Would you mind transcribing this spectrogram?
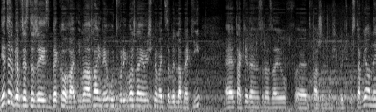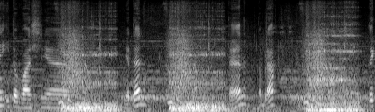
Nie tylko przez to, że jest bekowa i ma fajny utwór i można ją śpiewać sobie dla beki. E, tak, jeden z rodzajów e, twarzy musi być ustawiony i to właśnie... Nie ten. Ten, dobra. Tyk.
